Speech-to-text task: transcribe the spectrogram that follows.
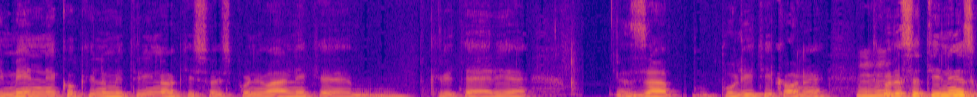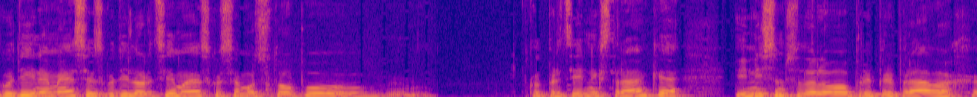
imeli neko kilometrino, ki so izpolnjevali neke kriterije za politiko. Ne. Mhm. Tako da se ti ne zgodi. Ne. Meni se je zgodilo, recimo, jaz, ko sem odstopil kot predsednik stranke in nisem sodeloval pri pripravah eh,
